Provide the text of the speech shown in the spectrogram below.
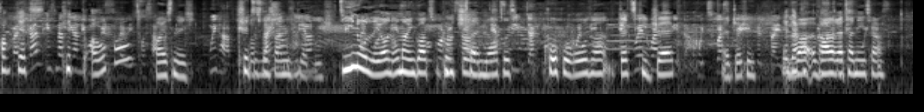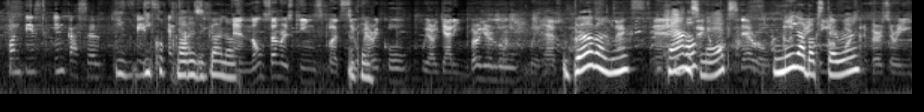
Kommt jetzt Kid only auch raus? Weiß nicht. Kid ist wahrscheinlich Leon, Dino Leon, oh mein Gott, Time Mortis, Coco Rosa, Jetski Jack, äh, Jackie, created by Ja, the. Fontis in Castle. Die, Beats die Ja, gerade. sieht geil aus. And non-summer skins, but still Okay. very cool. We are getting Burger Lou. We have Burger Lou, Max and Hermes Megabox Max, Daryl in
